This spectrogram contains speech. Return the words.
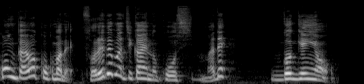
今回はここまで。それでは次回の更新までごきげんよう。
